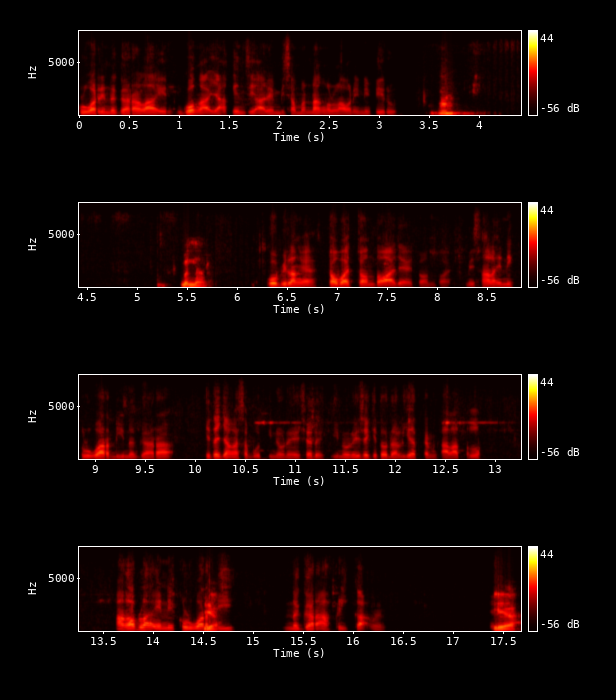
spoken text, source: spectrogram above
keluar di negara lain, gue nggak yakin sih ada yang bisa menang lawan ini virus. Benar. gue bilang ya coba contoh aja ya contoh. Ya. misalnya ini keluar di negara kita jangan sebut Indonesia deh. Indonesia kita udah lihat kan kalah telak. Anggaplah ini keluar Iya. di negara Afrika men. Iya,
